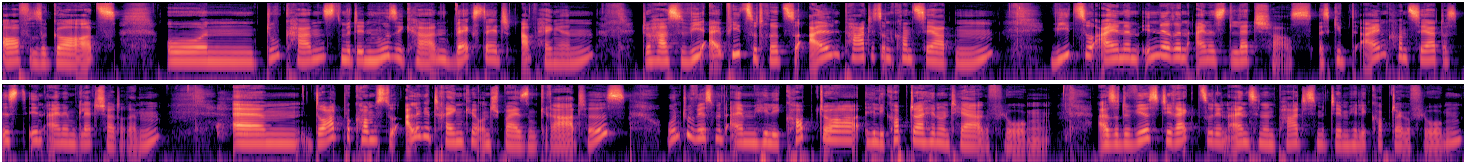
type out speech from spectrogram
of the Gods. Und du kannst mit den Musikern backstage abhängen. Du hast VIP-Zutritt zu allen Partys und Konzerten, wie zu einem Inneren eines Gletschers. Es gibt ein Konzert, das ist in einem Gletscher drin. Ähm, dort bekommst du alle Getränke und Speisen gratis und du wirst mit einem Helikopter, Helikopter hin und her geflogen. Also du wirst direkt zu den einzelnen Partys mit dem Helikopter geflogen.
